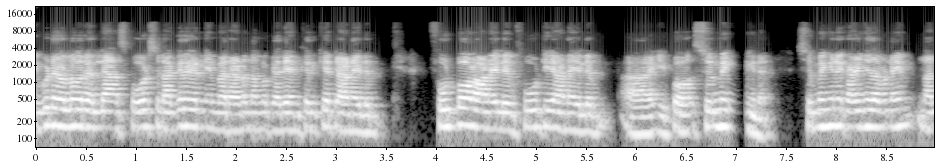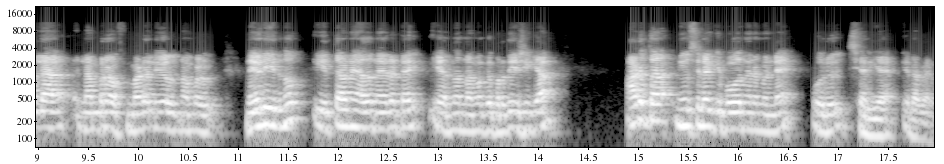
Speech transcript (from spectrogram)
ഇവിടെയുള്ളവരെല്ലാം സ്പോർട്സിൽ അഗ്രഗണ്യന്മാരാണ് നമുക്കറിയാം. ക്രിക്കറ്റ് ആണെങ്കിലും ഫുട്ബോൾ ആണെങ്കിലും ഫൂട്ടി ആണെങ്കിലും ഇപ്പോ സ്വിമ്മിങ്ങിന്. സ്വിമ്മിങ്ങിന് കഴിഞ്ഞ തവണയും നല്ല നമ്പർ ഓഫ് മെഡലുകൾ നമ്മൾ നേടിയിരുന്നു. ഇത്തവണ അത് നേടട്ടെ എന്ന് നമുക്ക് പ്രതീക്ഷിക്കാം. അടുത്ത ന്യൂസിലേക്ക് പോകുന്നതിന് മുന്നേ ഒരു ചെറിയ ഇടവേള.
